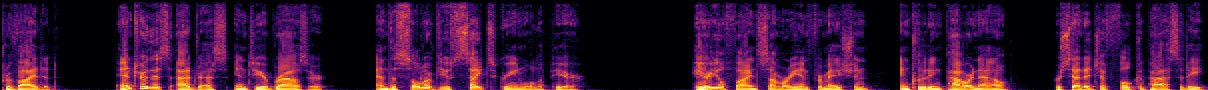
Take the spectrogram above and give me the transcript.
provided. Enter this address into your browser and the SolarVu site screen will appear. Here you'll find summary information including power now, percentage of full capacity,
